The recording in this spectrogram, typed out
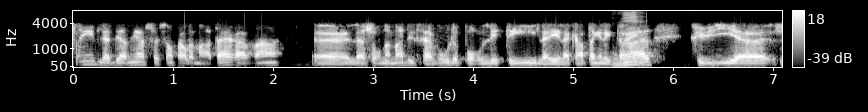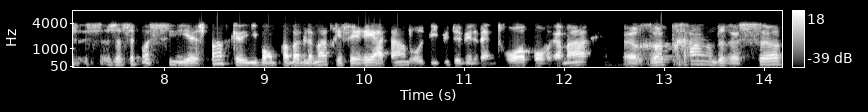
fin de la dernière session parlementaire avant euh, l'ajournement des travaux là, pour l'été et la campagne électorale. Puis, euh, je ne sais pas si, je pense qu'ils vont probablement préférer attendre au début 2023 pour vraiment euh, reprendre ça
